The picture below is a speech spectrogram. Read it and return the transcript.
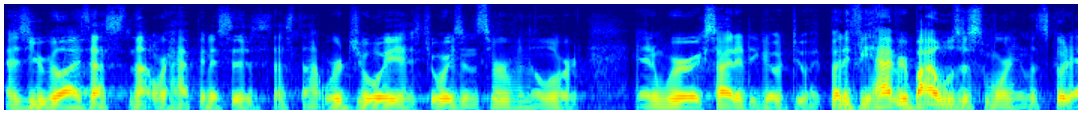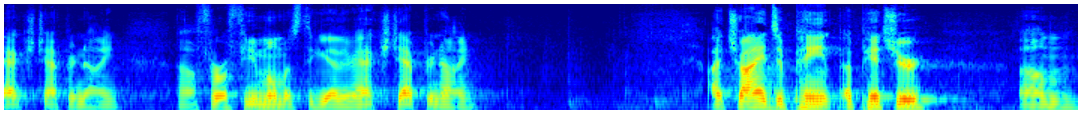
as you realize that's not where happiness is. That's not where joy is. Joy is in serving the Lord. And we're excited to go do it. But if you have your Bibles this morning, let's go to Acts chapter 9 uh, for a few moments together. Acts chapter 9. I tried to paint a picture um,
